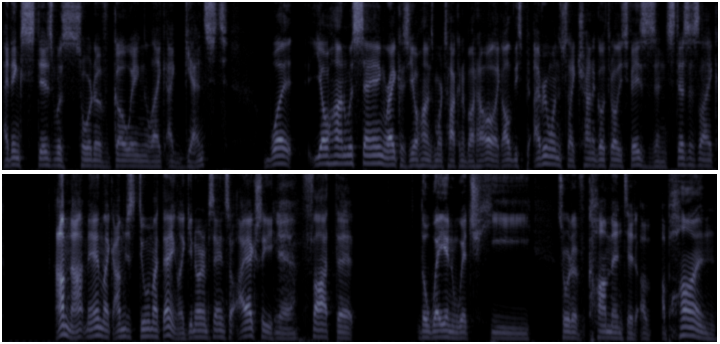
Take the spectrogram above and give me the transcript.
I think Stiz was sort of going like against what Johan was saying, right? Because Johan's more talking about how oh, like all these everyone's like trying to go through all these phases, and Stiz is like, I'm not, man. Like I'm just doing my thing. Like you know what I'm saying. So I actually yeah. thought that the way in which he sort of commented upon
